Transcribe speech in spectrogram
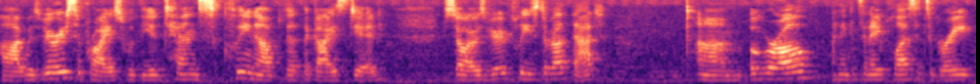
Uh, I was very surprised with the intense cleanup that the guys did. So I was very pleased about that. Um, overall, I think it's an A plus. It's a great,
